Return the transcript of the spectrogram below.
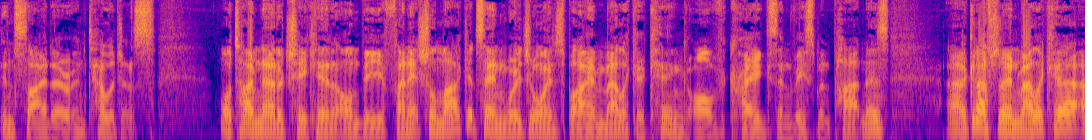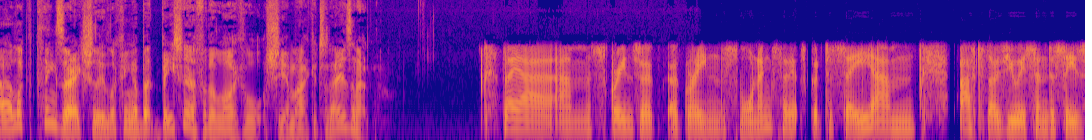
Insider Intelligence. Well, time now to check in on the financial markets, and we're joined by Malika King of Craigs Investment Partners. Uh, good afternoon, Malika. Uh, look, things are actually looking a bit better for the local share market today, isn't it? They are. Um, screens are, are, green this morning, so that's good to see. Um, after those US indices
